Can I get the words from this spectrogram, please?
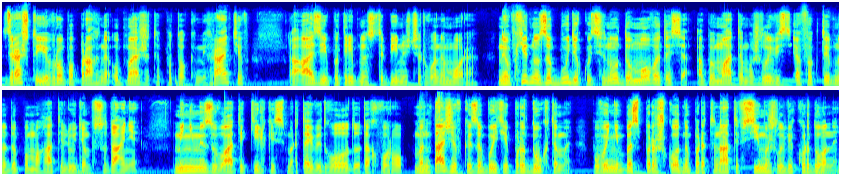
Зрештою, Європа прагне обмежити потоки мігрантів, а Азії потрібно стабільне Червоне море. Необхідно за будь-яку ціну домовитися, аби мати можливість ефективно допомагати людям в Судані, мінімізувати кількість смертей від голоду та хвороб. Вантажівки, забиті продуктами, повинні безперешкодно перетинати всі можливі кордони.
